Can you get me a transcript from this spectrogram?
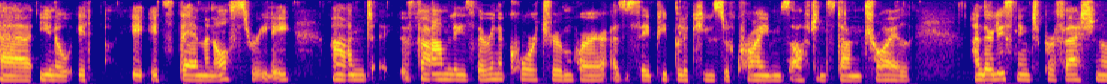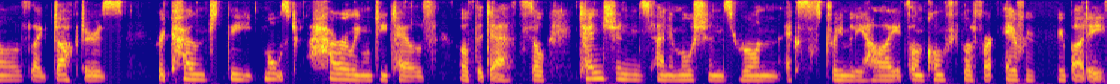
Uh, you know, it it's them and us really. And families, they're in a courtroom where, as you say, people accused of crimes often stand trial, and they're listening to professionals like doctors recount the most harrowing details of the death. So tensions and emotions run extremely high. It's uncomfortable for everybody,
